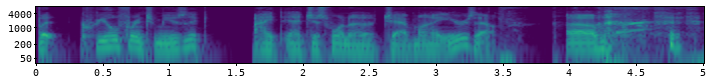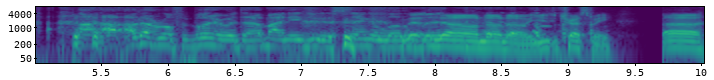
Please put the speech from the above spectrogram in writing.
but Creole French music, I, I just want to jab my ears out. Um, I, am not real familiar with that. I might need you to sing a little bit. No, no, no. You trust me. Uh,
